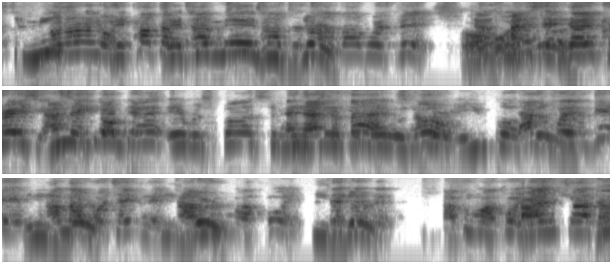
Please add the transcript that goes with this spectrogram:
times. to me No, no, no, no. He saying popped up that top your two man's times was to the top five worst picks. Oh That's boy. I didn't say nothing crazy. I You said he said throw dicks. that in response to me And that's the your man facts. was No. dirt and you caught I can play the game. I'm not dirt. partaking in He's it. I dirt. proved my point. He's dirt. I proved my point. Now you're trying to prove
